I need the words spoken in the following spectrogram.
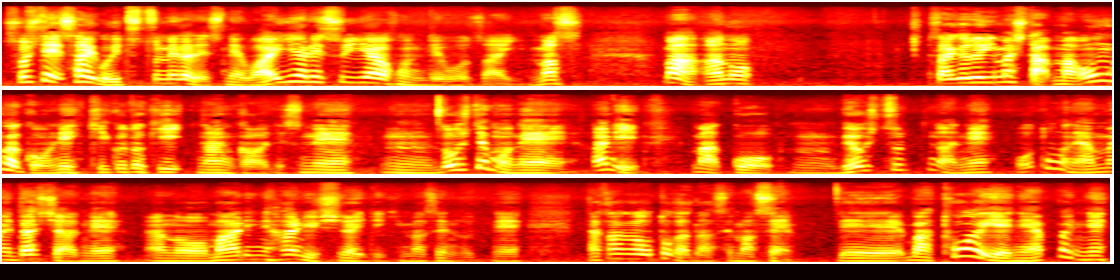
そして最後5つ目がですね、ワイヤレスイヤホンでございます。まあ、あの、先ほど言いました、まあ、音楽をね、聴くときなんかはですね、うん、どうしてもね、やはり、まあ、こう、うん、病室っていうのはね、音をね、あんまり出しちゃね、あの、周りに配慮しないといけませんのでね、なかなか音が出せません。で、まあ、とはいえね、やっぱりね、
